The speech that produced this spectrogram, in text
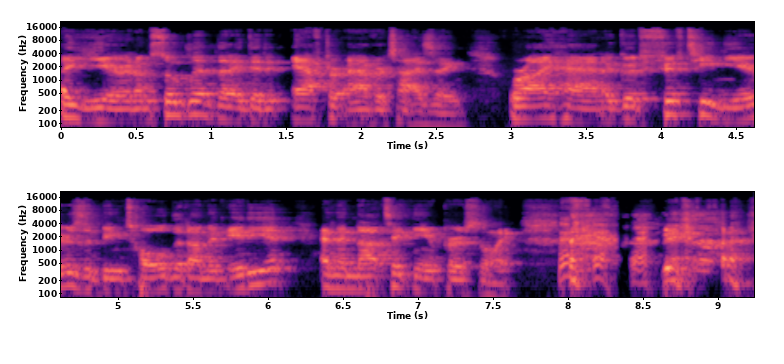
a year, and I'm so glad that I did it after advertising, where I had a good 15 years of being told that I'm an idiot and then not taking it personally. because,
